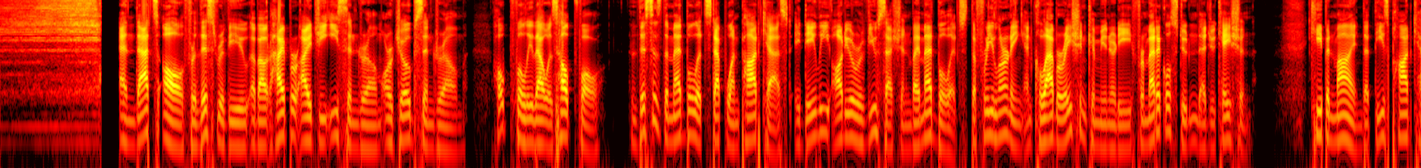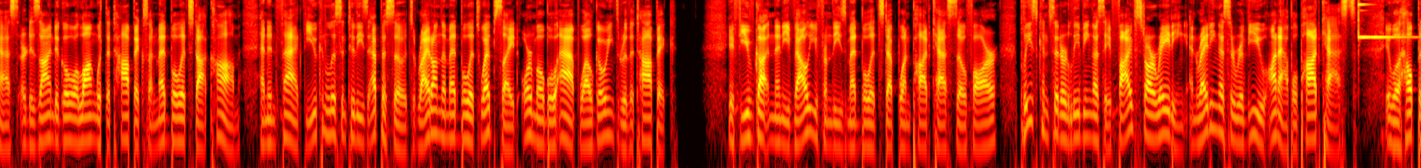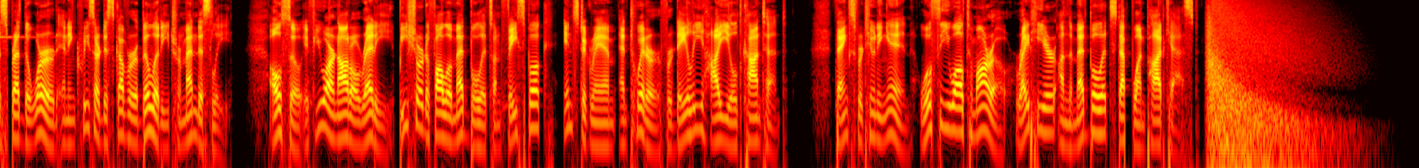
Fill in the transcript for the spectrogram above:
And that's all for this review about hyper IgE syndrome or Job syndrome. Hopefully that was helpful. This is the MedBullets Step 1 podcast, a daily audio review session by MedBullets, the free learning and collaboration community for medical student education. Keep in mind that these podcasts are designed to go along with the topics on medbullets.com, and in fact, you can listen to these episodes right on the MedBullets website or mobile app while going through the topic. If you've gotten any value from these MedBullets Step 1 podcasts so far, please consider leaving us a five star rating and writing us a review on Apple Podcasts. It will help us spread the word and increase our discoverability tremendously. Also, if you are not already, be sure to follow MedBullets on Facebook, Instagram, and Twitter for daily high yield content. Thanks for tuning in. We'll see you all tomorrow, right here on the MedBullets Step 1 podcast.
